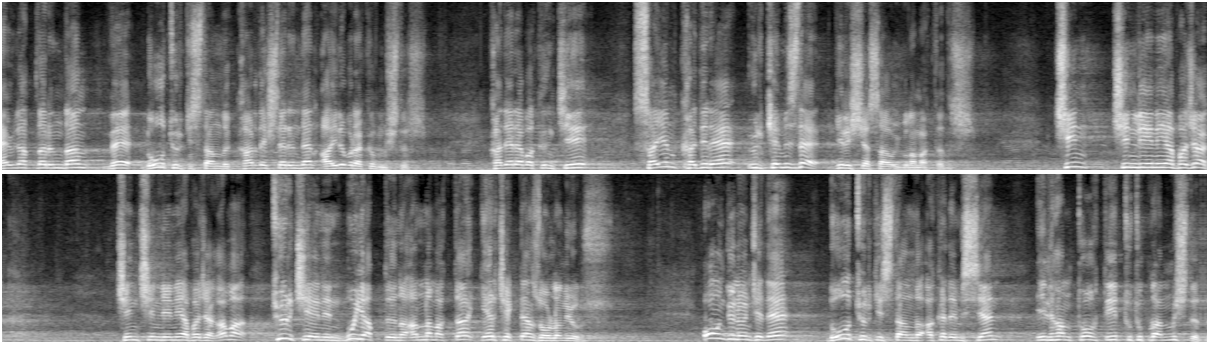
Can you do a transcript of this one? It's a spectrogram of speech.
evlatlarından ve Doğu Türkistanlı kardeşlerinden ayrı bırakılmıştır. Kadere bakın ki Sayın Kadir'e ülkemizde giriş yasağı uygulamaktadır. Çin Çinliğini yapacak. Çin Çinliğini yapacak ama Türkiye'nin bu yaptığını anlamakta gerçekten zorlanıyoruz. 10 gün önce de Doğu Türkistanlı akademisyen İlhan Tohti tutuklanmıştır.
